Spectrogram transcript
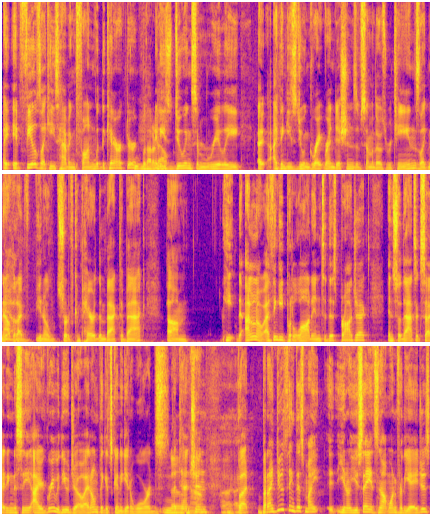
I- It feels like he's having fun with the character, Without a and doubt. he's doing some really. I, I think he's doing great renditions of some of those routines. Like now Yeah. that I've you know sort of compared them back to back, um, he I don't know. I think he put a lot into this project. And so that's exciting to see. I agree with you, Joe. I don't think it's going to get awards No. attention, but but I do think this might. You know, you say it's not one for the ages.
